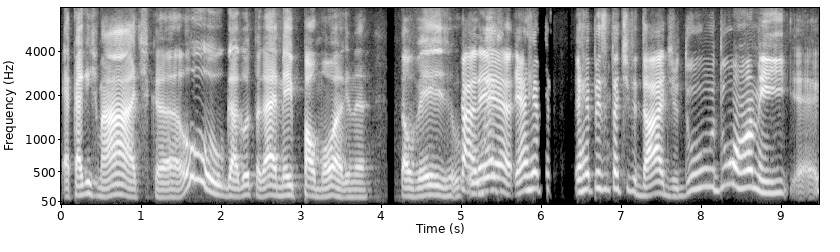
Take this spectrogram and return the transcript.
é carismática. O garoto lá é meio palmore, né? Talvez. Cara, mais- é, é, a, rep- é a representatividade do, do homem. e É,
